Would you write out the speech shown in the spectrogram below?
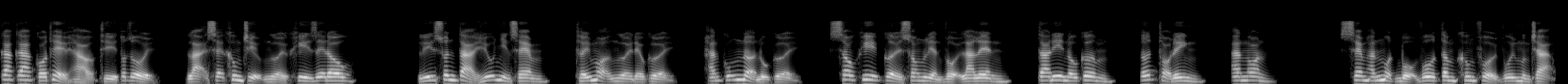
ca ca có thể hảo thì tốt rồi, lại sẽ không chịu người khi dễ đâu. Lý Xuân tả hữu nhìn xem, thấy mọi người đều cười, hắn cũng nở nụ cười, sau khi cười xong liền vội la lên, ta đi nấu cơm, ớt thỏ đinh, ăn ngon. Xem hắn một bộ vô tâm không phổi vui mừng trạng,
